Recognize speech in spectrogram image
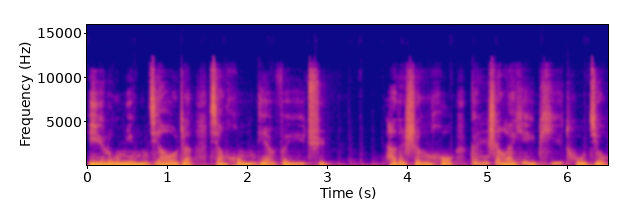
一路鸣叫着向红点飞去。它的身后跟上来一批秃鹫，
